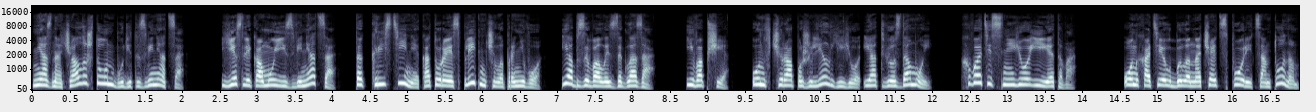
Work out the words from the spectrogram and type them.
не означало, что он будет извиняться. Если кому и извиняться, так Кристине, которая сплетничала про него и обзывалась за глаза. И вообще, Он вчера пожалел ее и отвез домой. Хватит с нее и этого. Он хотел было начать спорить с Антоном,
